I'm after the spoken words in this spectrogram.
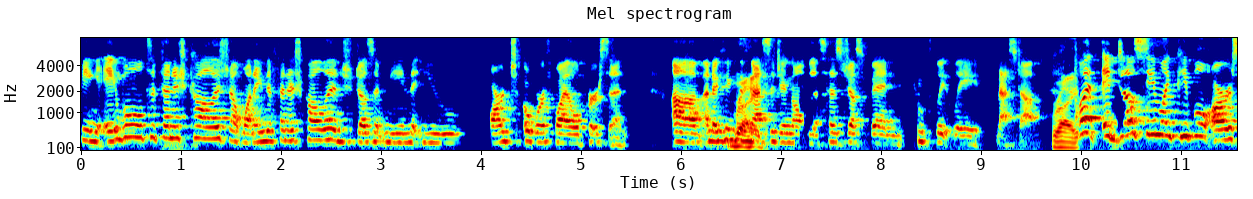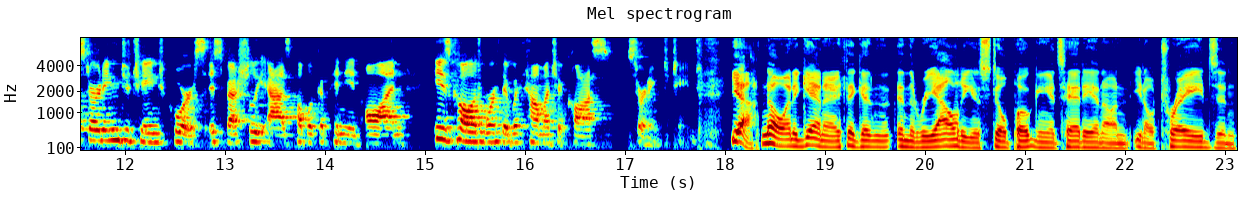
being able to finish college, not wanting to finish college, doesn't mean that you aren't a worthwhile person. Um, and I think Right. the messaging on this has just been completely messed up. Right. But it does seem like people are starting to change course, especially as public opinion on is college worth it with how much it costs starting to change. Yeah, no, and again, I think in, in the reality is still poking its head in on you know trades and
